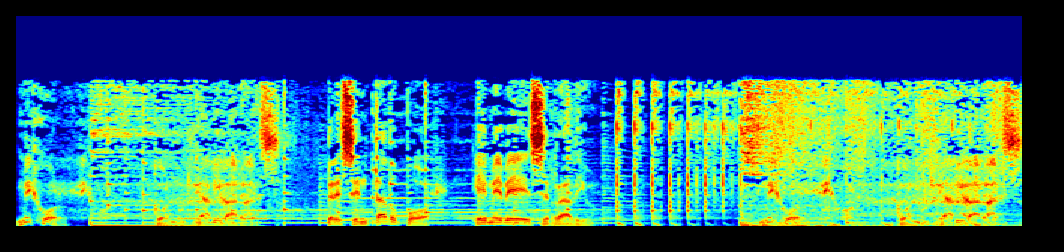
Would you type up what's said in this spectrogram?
Mejor con Gaby Vargas. Presentado por MBS Radio. Mejor con Gaby Vargas.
